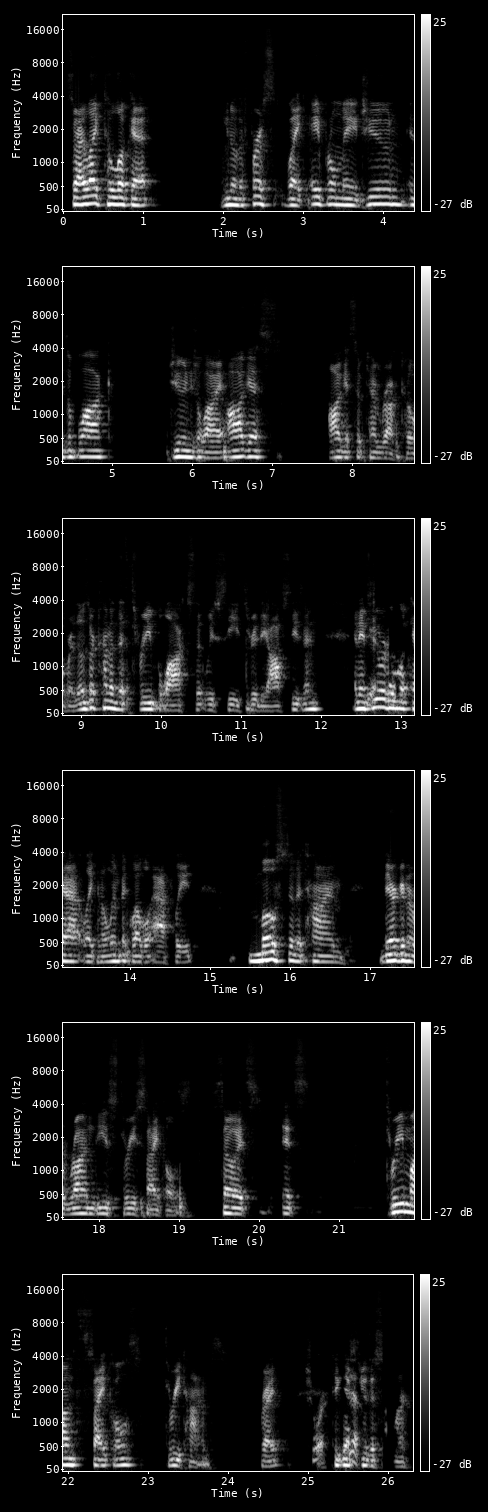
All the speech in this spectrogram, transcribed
So I like to look at you know the first like April, May, June is a block, June, July, August, August, September, October. Those are kind of the three blocks that we see through the off season. And if yeah. you were to look at like an Olympic level athlete, most of the time they're going to run these three cycles. So it's it's three month cycles three times, right? Sure. To get yeah. through the summer.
